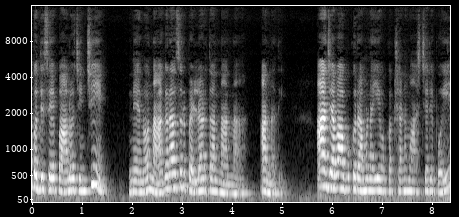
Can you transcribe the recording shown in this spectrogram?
కొద్దిసేపు ఆలోచించి నేను నాగరాజును పెళ్ళాడతాను నాన్న అన్నది. ఆ జవాబుకు రమణయ్య ఒక క్షణం ఆశ్చర్యపోయి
